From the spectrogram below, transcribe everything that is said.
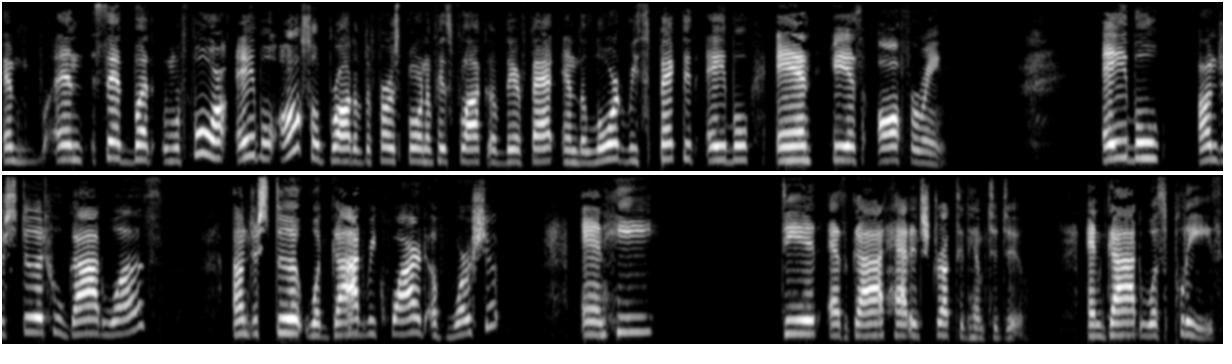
And and said, but before Abel also brought of the firstborn of his flock of their fat, and the Lord respected Abel and his offering. Abel understood who God was, understood what God required of worship, and he did as God had instructed him to do. And God was pleased.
